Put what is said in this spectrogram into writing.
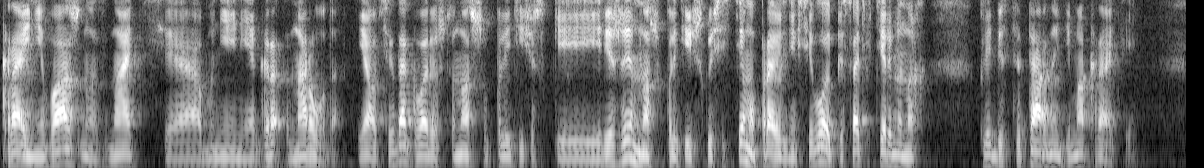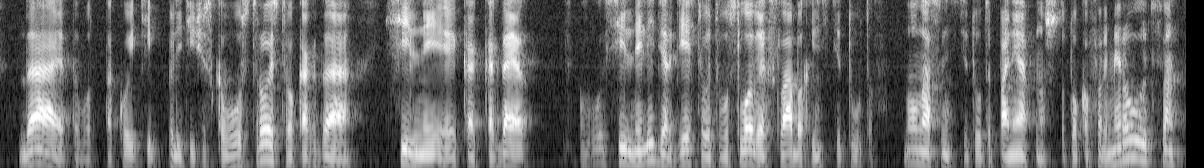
крайне важно знать э, мнение народа. Я вот всегда говорю, что наш политический режим, нашу политическую систему правильнее всего описать в терминах плебисцитарной демократии. Да, это вот такой тип политического устройства, когда сильный, э, как, когда сильный лидер действует в условиях слабых институтов. Ну, у нас институты, понятно, что только формируются,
